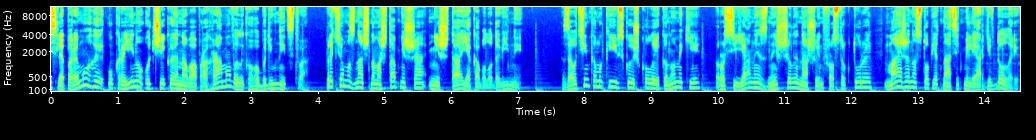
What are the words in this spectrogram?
Після перемоги Україну очікує нова програма великого будівництва, при цьому значно масштабніша, ніж та, яка була до війни. За оцінками Київської школи економіки, росіяни знищили нашу інфраструктури майже на 115 мільярдів доларів.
